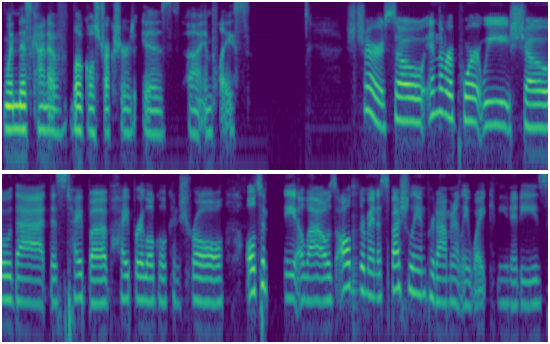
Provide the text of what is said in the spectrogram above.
when this kind of local structure is uh, in place? Sure. So in the report, we show that this type of hyper-local control ultimately allows aldermen, especially in predominantly white communities,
